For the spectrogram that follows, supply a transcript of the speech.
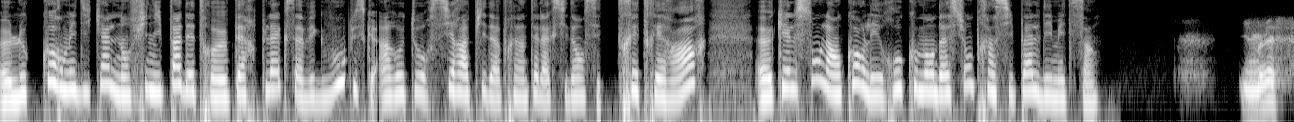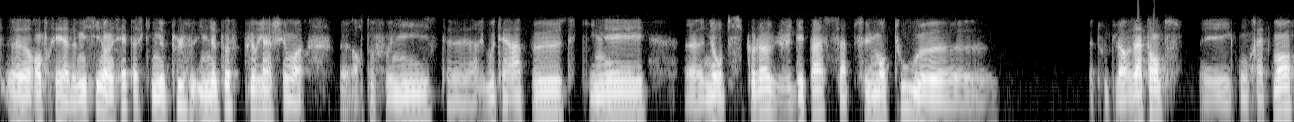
Euh, le corps médical n'en finit pas d'être perplexe avec vous puisque un retour si rapide après un tel accident c'est très très rare. quelles sont là encore les recommandations principales des médecins? Ils me laissent euh, rentrer à domicile en effet parce qu'ils ne, peuvent plus rien chez moi. Euh, orthophoniste, euh, ergothérapeute, kiné, neuropsychologue, je dépasse absolument tout, toutes leurs attentes. Et concrètement,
